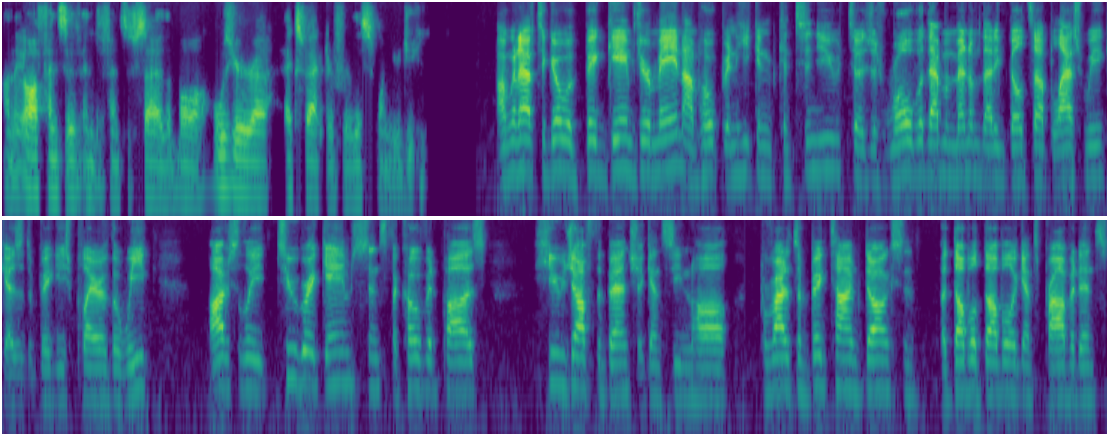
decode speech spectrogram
on the offensive and defensive side of the ball. Who's your uh, X factor for this one, Eugene? I'm gonna have to go with big game Jermaine. I'm hoping he can continue to just roll with that momentum that he built up last week as the Big East Player of the Week. Obviously, two great games since the COVID pause huge off the bench against Seton Hall. Provided some big time dunks and a double double against Providence.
